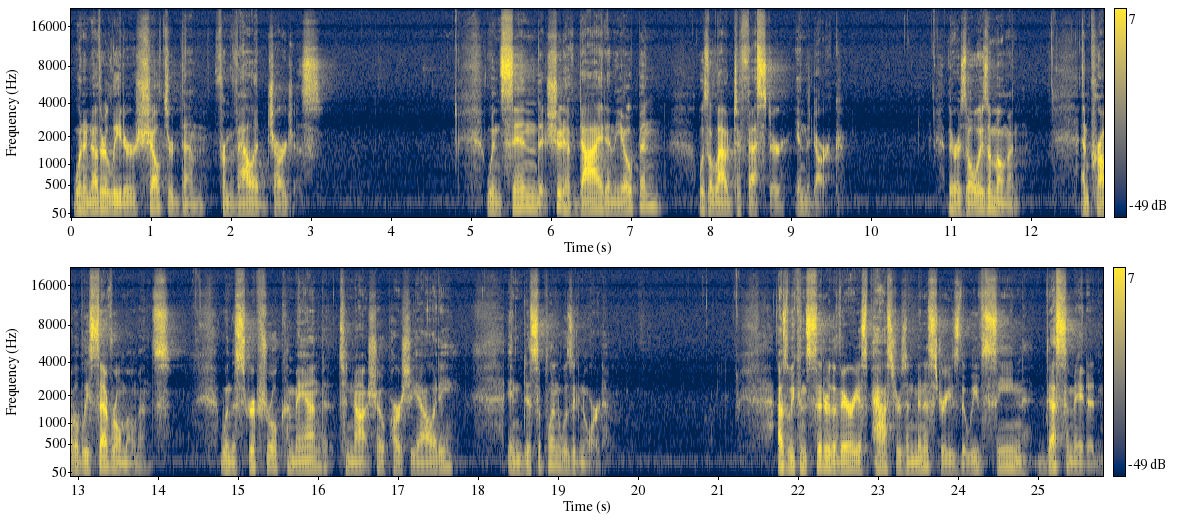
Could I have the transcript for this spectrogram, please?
When another leader sheltered them from valid charges? When sin that should have died in the open was allowed to fester in the dark? There is always a moment, and probably several moments, when the scriptural command to not show partiality in discipline was ignored. As we consider the various pastors and ministries that we've seen decimated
